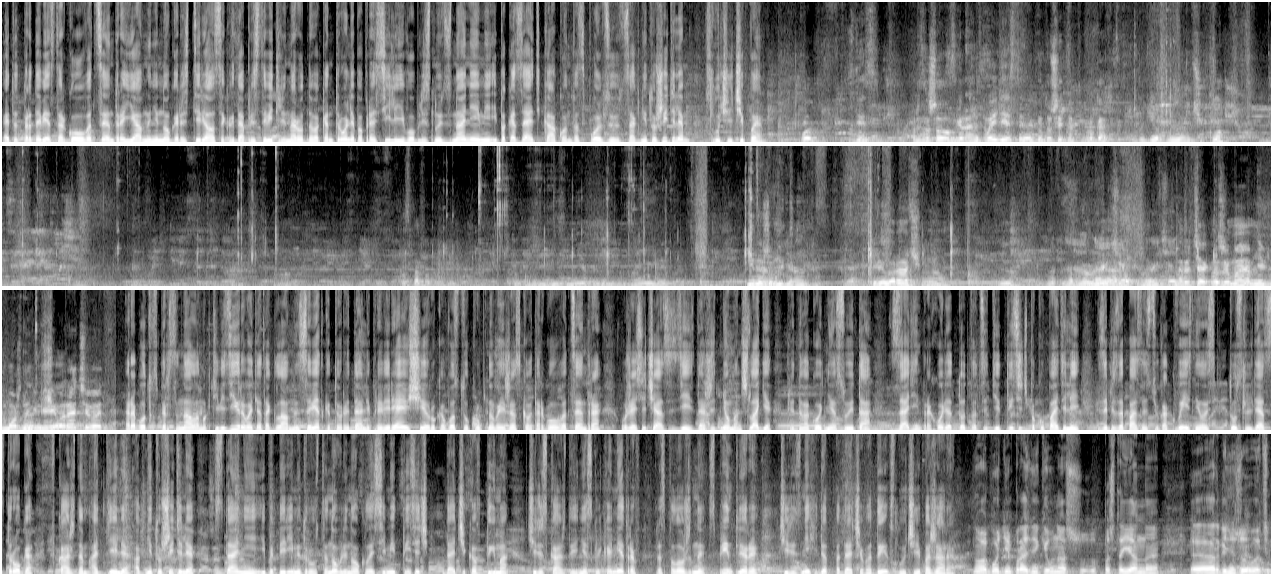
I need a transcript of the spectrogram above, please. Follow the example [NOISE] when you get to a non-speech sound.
Этот продавец торгового центра явно немного растерялся, когда представители народного контроля попросили его блеснуть знаниями и показать, как он воспользуется огнетушителем в случае ЧП. Вот здесь произошло возгорание. Твои действия, огнетушитель в руках. Выдергиваем чеку. Поставь обратно. И нажимай. Переворачиваем. И На рычаг нажимаем, не, можно не переворачивать. Работу с персоналом активизировать – это главный совет, который дали проверяющие руководству крупного Ижевского торгового центра. Уже сейчас здесь даже днем аншлаги предновогодняя суета. За день проходят до 20 тысяч покупателей. За безопасностью, как выяснилось, тут следят строго. В каждом отделе огнетушителя в здании и по периметру установлено около 7 тысяч датчиков дыма. Через каждые несколько метров расположены спринклеры. Через них идет подача воды в случае пожара. Новогодние праздники у нас постоянно э, организовывается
